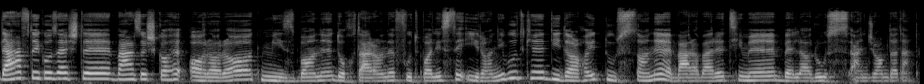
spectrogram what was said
در هفته گذشته ورزشگاه آرارات میزبان دختران فوتبالیست ایرانی بود که دیدارهای دوستانه برابر تیم بلاروس انجام دادند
